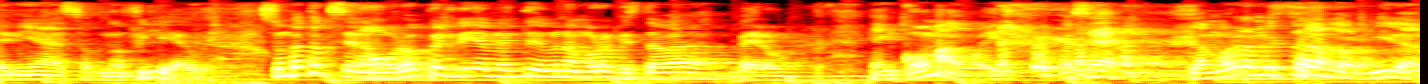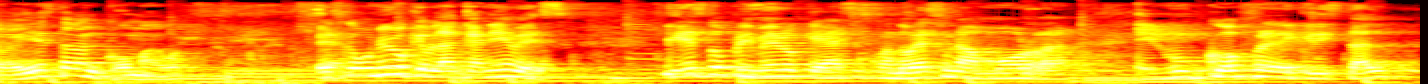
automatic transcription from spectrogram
tenía somnofilia, güey. Es un vato que se enamoró perdidamente de una morra que estaba, pero en coma, güey. O sea, la morra no estaba dormida, güey, ella estaba en coma, güey. Es como mismo que Blancanieves. ¿Qué es lo primero que haces cuando ves una morra en un cofre de cristal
